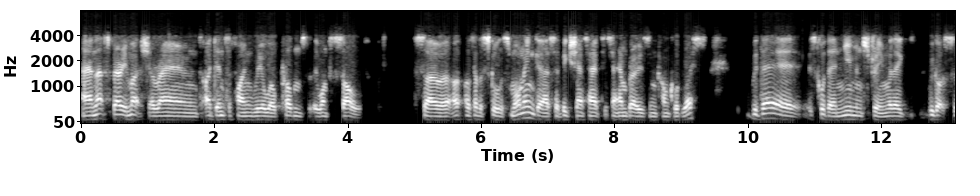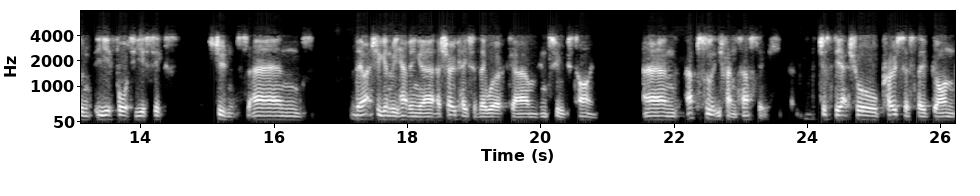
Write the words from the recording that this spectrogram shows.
And that's very much around identifying real world problems that they want to solve. So uh, I was at a school this morning. Uh, so big shout out to St Ambrose in Concord West. With their, it's called their Newman Stream, where they we got some year four to year six students, and they're actually going to be having a, a showcase of their work um, in two weeks' time, and absolutely fantastic. Just the actual process they've gone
